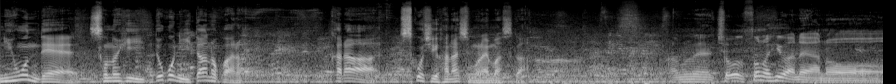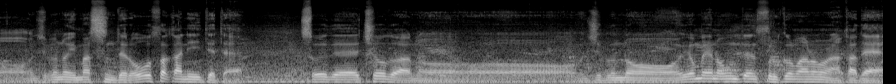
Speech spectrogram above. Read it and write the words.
日本でその日どこにいたのかから少し話してもらえますか？あのね、ちょうどその日はね、あの自分の今住んでる大阪にいてて、それでちょうど、あの自分の嫁の運転する車の中で、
